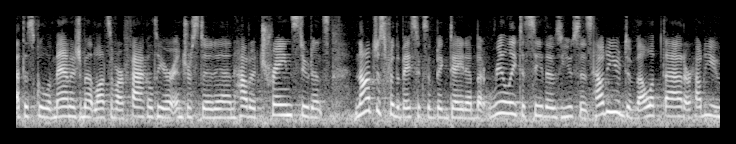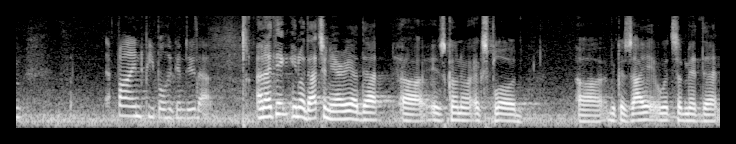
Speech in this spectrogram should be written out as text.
at the School of Management, lots of our faculty are interested in how to train students, not just for the basics of big data, but really to see those uses. How do you develop that, or how do you find people who can do that? And I think you know that's an area that uh, is going to explode uh, because I would submit that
